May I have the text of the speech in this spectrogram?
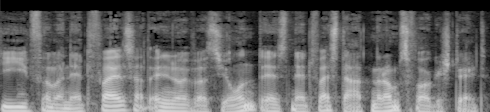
Die Firma Netfiles hat eine neue Version des Netfiles Datenraums vorgestellt.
